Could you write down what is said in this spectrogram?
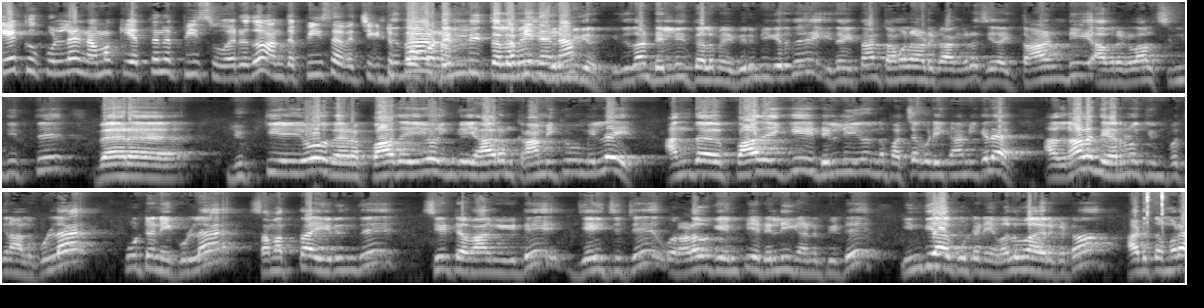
கேக்குக்குள்ள நமக்கு எத்தனை பீஸ் வருதோ அந்த பீஸை வச்சுக்கிட்டு டெல்லி தலைமை? விரும்புகிறது. இதுதான் டெல்லி தலைமை விரும்புகிறது. இதைத்தான் தமிழ்நாடு காங்கிரஸ் இதை தாண்டி அவர்களால் சிந்தித்து வேற யுக்தியையோ வேற பாதையோ இங்க யாரும் காமிக்கவும் இல்லை. அந்த பாதைக்கு டெல்லியும் இந்த பச்சை கொடி காமிக்கல. அதனால இந்த இருநூத்தி முப்பத்தி நாலுக்குள்ள கூட்டணிக்குள்ள சமத்தா இருந்து சீட்டை வாங்கிக்கிட்டு ஜெயிச்சுட்டு ஓரளவுக்கு எம்பியை டெல்லிக்கு அனுப்பிட்டு இந்தியா கூட்டணி வலுவாக இருக்கட்டும். அடுத்த முறை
